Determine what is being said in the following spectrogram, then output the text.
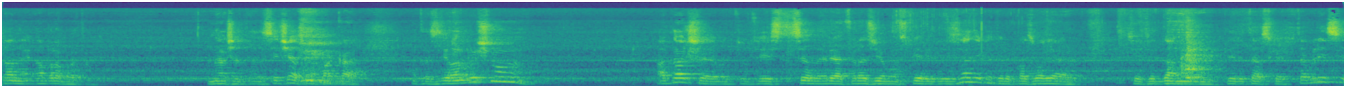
данные обрабатывать. Значит, сейчас мы пока это сделаем вручную, а дальше вот тут есть целый ряд разъемов спереди и сзади, которые позволяют все эти данные перетаскивать в таблицы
